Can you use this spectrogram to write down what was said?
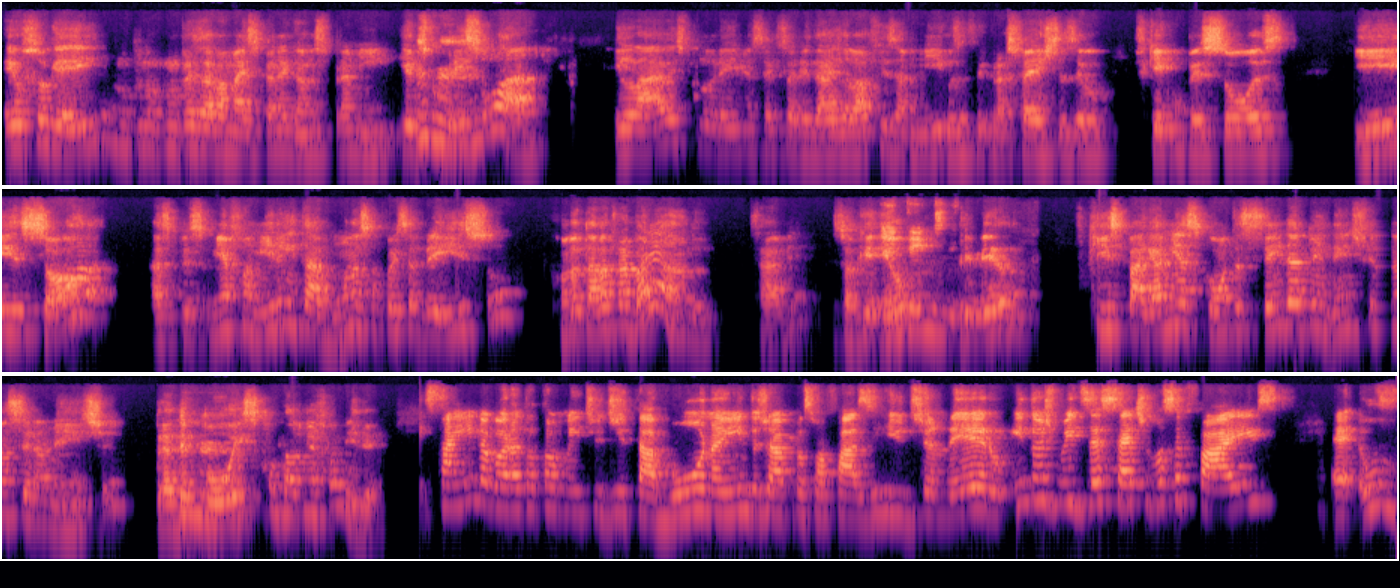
eu sou gay, não, não precisava mais ficar negando isso para mim, e eu descobri uhum. isso lá. E lá eu explorei minha sexualidade, lá eu fiz amigos, eu fui para as festas, eu fiquei com pessoas, e só as pessoas, minha família em Itabuna só foi saber isso quando eu estava trabalhando sabe? Só que eu Entendi. primeiro quis pagar minhas contas ser independente financeiramente para uhum. depois uhum. contar com minha família. Saindo agora totalmente de Itabuna, indo já para sua fase Rio de Janeiro, em 2017 você faz é, o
